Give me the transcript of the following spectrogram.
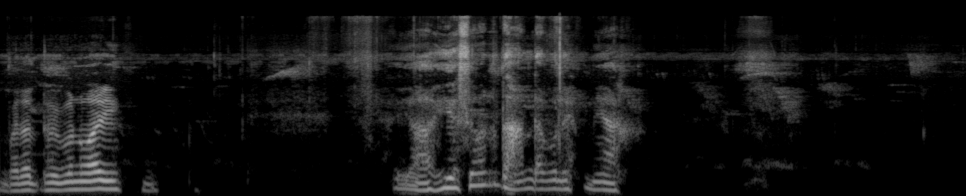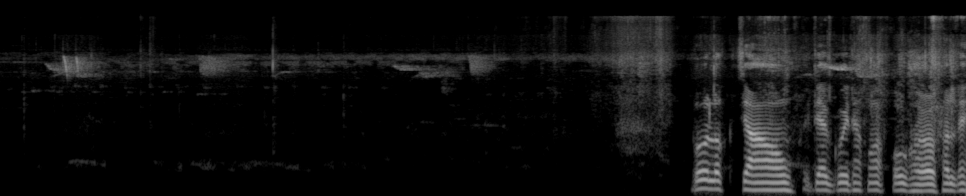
মোবাইলত ধৰিব নোৱাৰি। আহি আছে মানে ধান দাবলৈ মিয়া ব'লক যাওঁ এতিয়া গৈ থাকোঁ আকৌ ঘৰৰ ফালে।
